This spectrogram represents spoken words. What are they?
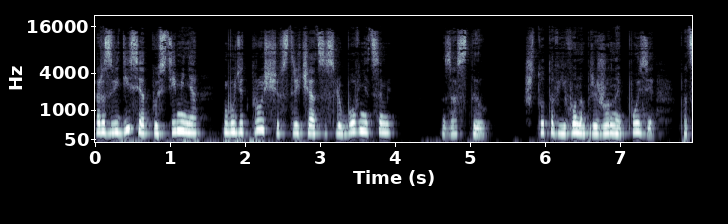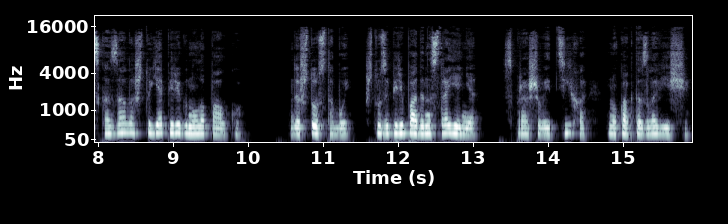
Разведись и отпусти меня. Будет проще встречаться с любовницами. Застыл. Что-то в его напряженной позе подсказало, что я перегнула палку. «Да что с тобой? Что за перепады настроения?» спрашивает тихо, но как-то зловеще.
